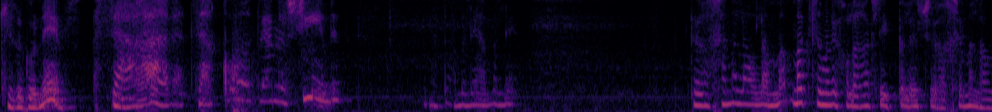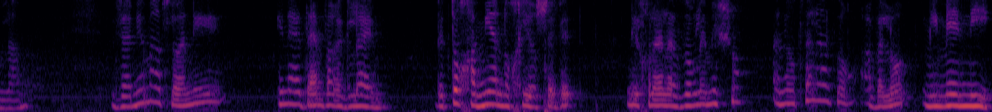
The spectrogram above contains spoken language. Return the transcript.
כי זה גונב, הסערה והצעקות והאנשים. ו... אמא'לה, אמא'לה. תרחם על העולם. מקסימום אני יכולה רק להתפלל שירחם על העולם. ואני אומרת לו, אני, הנה הידיים והרגליים. בתוך עמי אנוכי יושבת. אני יכולה לעזור למישהו? אני רוצה לעזור, אבל לא ממני.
